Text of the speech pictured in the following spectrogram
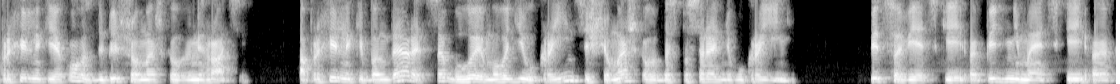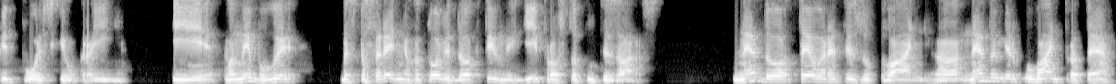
прихильники якого здебільшого мешкали в еміграції. А прихильники Бандери це були молоді українці, що мешкали безпосередньо в Україні під совєтській, е, під німецькій, е, під польській Україні. І вони були безпосередньо готові до активних дій просто тут і зараз не до теоретизувань, е, не до міркувань про те,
